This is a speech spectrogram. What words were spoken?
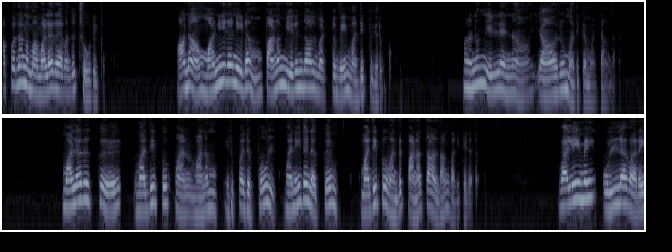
அப்போ தான் நம்ம மலரை வந்து சூடிப்போம். ஆனால் மனிதனிடம் பணம் இருந்தால் மட்டுமே மதிப்பு இருக்கும். பணம் இல்லைன்னா யாரும் மதிக்க மாட்டாங்க. மலருக்கு மதிப்பு பண் மனம் இருப்பது போல் மனிதனுக்கு மதிப்பு வந்து பணத்தால் தான் வருகிறது. வலிமை உள்ளவரை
